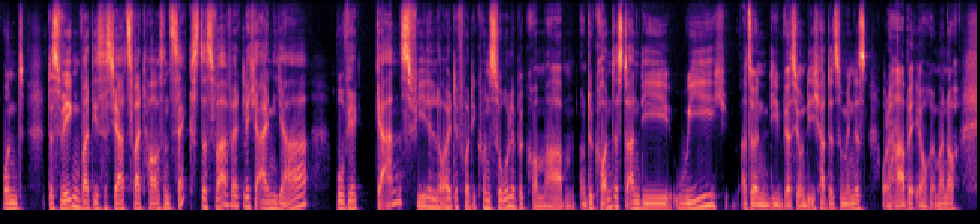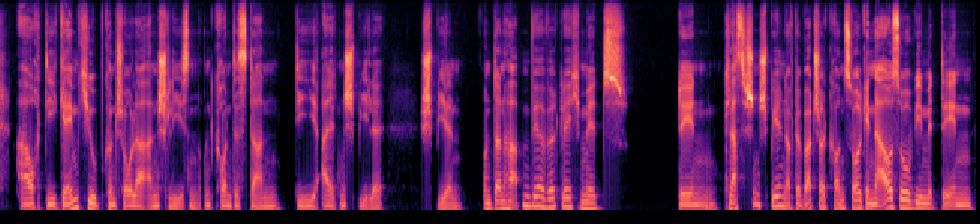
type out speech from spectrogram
Und deswegen war dieses Jahr 2006, das war wirklich ein Jahr, wo wir ganz viele Leute vor die Konsole bekommen haben. Und du konntest an die Wii, also an die Version, die ich hatte zumindest, oder habe auch immer noch, auch die GameCube-Controller anschließen und konntest dann die alten Spiele spielen. Und dann haben wir wirklich mit den klassischen Spielen auf der Virtual Console, genauso wie mit den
